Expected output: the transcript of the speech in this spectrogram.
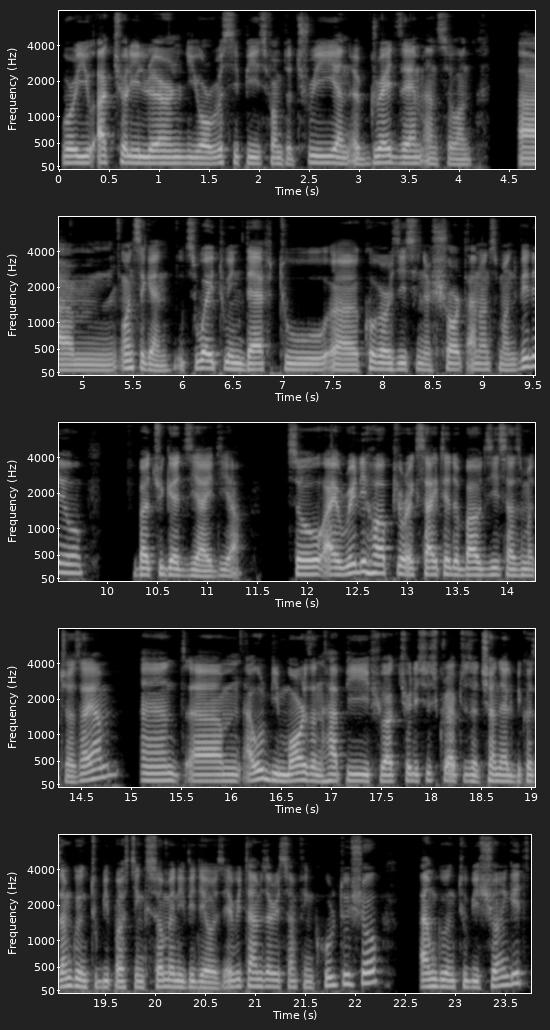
where you actually learn your recipes from the tree and upgrade them and so on. Um, once again, it's way too in-depth to uh, cover this in a short announcement video, but you get the idea. So I really hope you're excited about this as much as I am. And um, I will be more than happy if you actually subscribe to the channel because I'm going to be posting so many videos. Every time there is something cool to show, I'm going to be showing it.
